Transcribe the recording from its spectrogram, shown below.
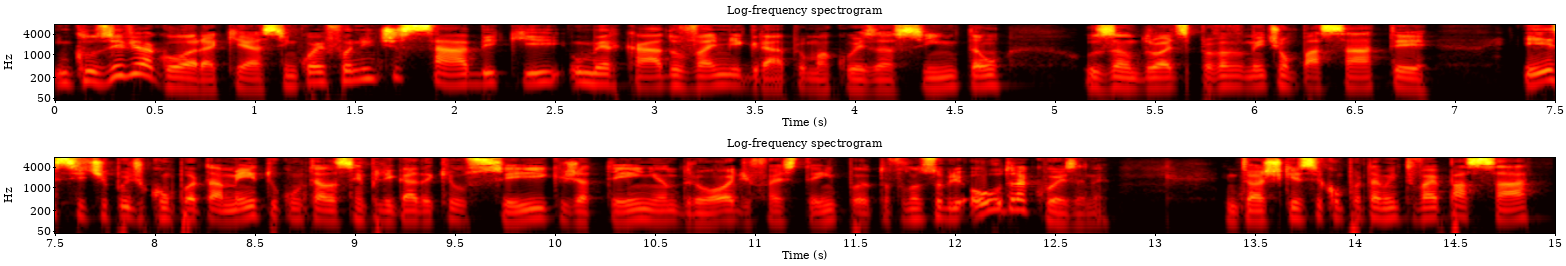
Inclusive agora, que é assim com o iPhone, a gente sabe que o mercado vai migrar para uma coisa assim, então os Androids provavelmente vão passar a ter esse tipo de comportamento com tela sempre ligada que eu sei que já tem Android faz tempo. Eu estou falando sobre outra coisa, né? Então acho que esse comportamento vai passar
